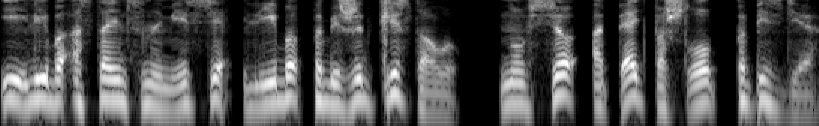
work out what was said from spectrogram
и либо останется на месте, либо побежит к кристаллу. Но все опять пошло по пизде.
